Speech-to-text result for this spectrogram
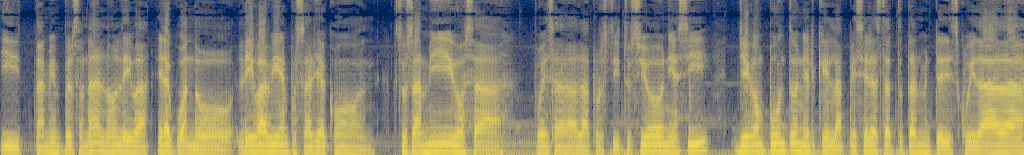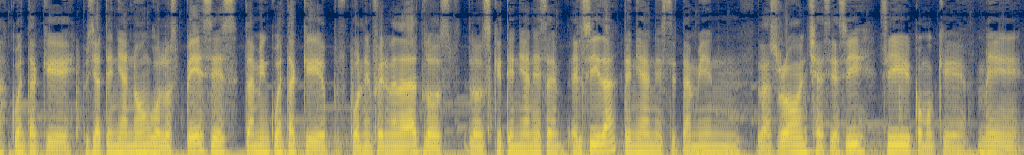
y también personal, ¿no? Le iba era cuando le iba bien, pues salía con sus amigos a pues a la prostitución y así llega un punto en el que la pecera está totalmente descuidada, cuenta que pues ya tenían hongo los peces, también cuenta que pues, por la enfermedad los, los que tenían esa, el SIDA tenían este también las ronchas y así, sí, como que me,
